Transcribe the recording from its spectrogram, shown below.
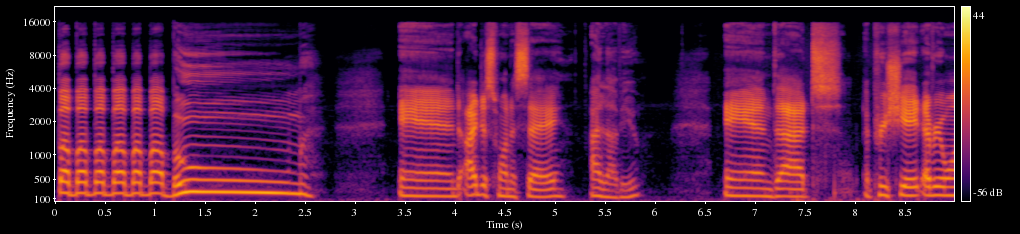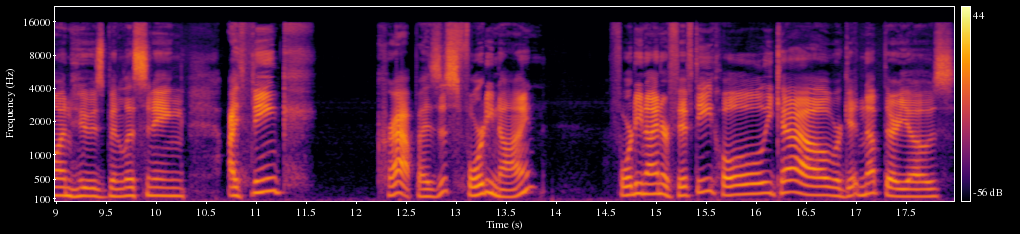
Ba ba ba ba ba ba boom. And I just want to say I love you and that appreciate everyone who's been listening. I think crap, is this 49? 49 or 50? Holy cow, we're getting up there, yos.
